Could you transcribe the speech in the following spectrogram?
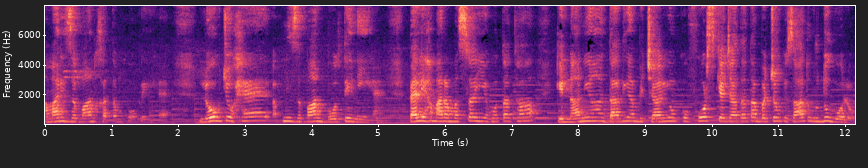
हमारी ज़बान ख़त्म हो गई है। लोग जो है, अपनी ज़बान बोलते नहीं हैं। पहले हमारा मसला ये होता था कि नानियाँ, दादियाँ, बेचारियों को फोर्स किया जाता था, बच्चों के साथ उर्दू बोलो।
